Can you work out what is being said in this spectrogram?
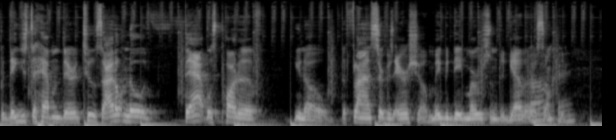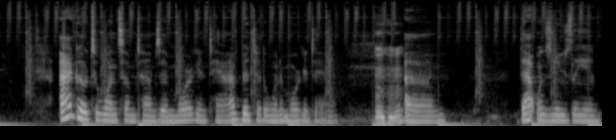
But they used to have them there too. So I don't know if that was part of you know, the Flying Circus Air Show. Maybe they merged them together or Oh, something. I go to one sometimes in Morgantown. I've been to the one in Morgantown. Mm-hmm. Um, that one's usually in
